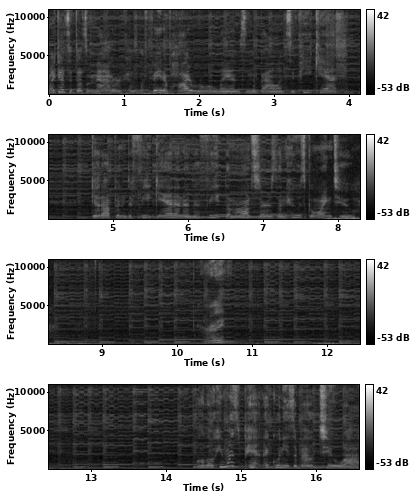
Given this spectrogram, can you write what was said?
I guess it doesn't matter, because the fate of Hyrule lands in the balance. If he can't get up and defeat Ganon and defeat the monsters, then who's going to? Right? Although he must panic when he's about to, uh,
